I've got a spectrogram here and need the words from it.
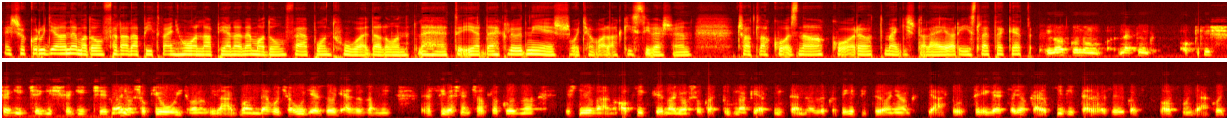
És akkor ugye a Nem adom fel alapítvány honlapján, a nemadomfel.hu oldalon lehet érdeklődni, és hogyha valaki szívesen csatlakozna, akkor ott meg is találja a részleteket. Én azt gondolom, nekünk a kis segítség is segítség. Nagyon sok jó így van a világban, de hogyha úgy érzi, hogy ez az, ami szívesen csatlakozna, és nyilván akik nagyon sokat tudnak értünk tenni, azok az építőanyag gyártó cégek, vagy akár a kivitelezők, azt mondják, hogy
